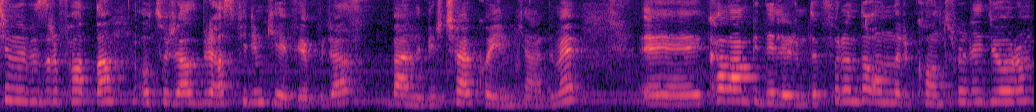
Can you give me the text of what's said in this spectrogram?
şimdi biz Rıfat'la oturacağız. Biraz film keyfi yapacağız. Ben de bir çay koyayım kendime. Ee, kalan pidelerim de fırında onları kontrol ediyorum.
